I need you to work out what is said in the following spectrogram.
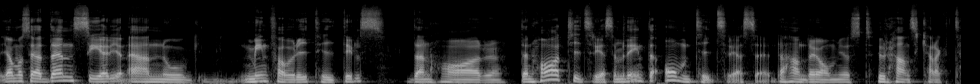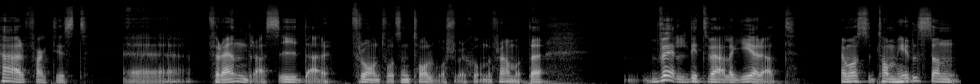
jag måste säga att den serien är nog min favorit hittills. Den har, den har tidsresor, men det är inte om tidsresor. Det handlar ju om just hur hans karaktär faktiskt eh, förändras i där, från 2012 års version och framåt. Det är väldigt väl agerat. Jag måste, Tom Hiddleston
